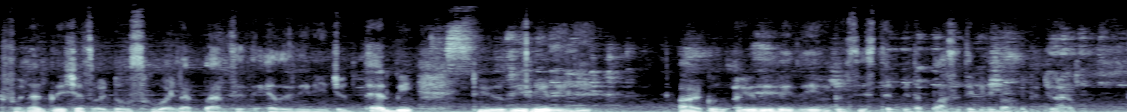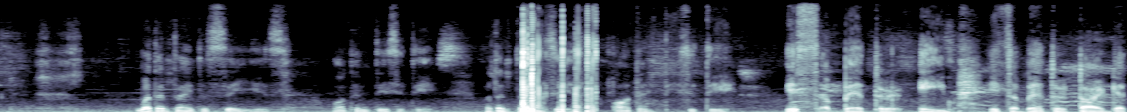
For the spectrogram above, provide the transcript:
For non-christians or those who are not practicing any religion tell me do you really really are are you really really consistent with the positivity that you have? What i'm trying to say is authenticity. What i'm trying to say is authenticity is a better aim. It's a better target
